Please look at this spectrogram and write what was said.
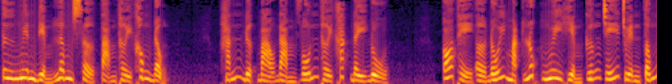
tư nguyên điểm lâm sở tạm thời không động, hắn được bảo đảm vốn thời khắc đầy đủ, có thể ở đối mặt lúc nguy hiểm cưỡng chế truyền tống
